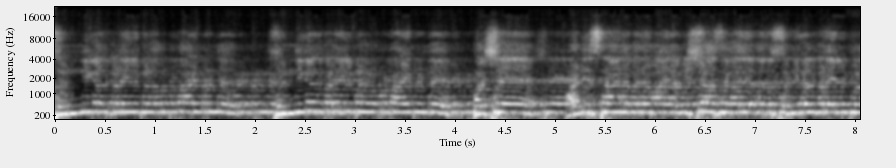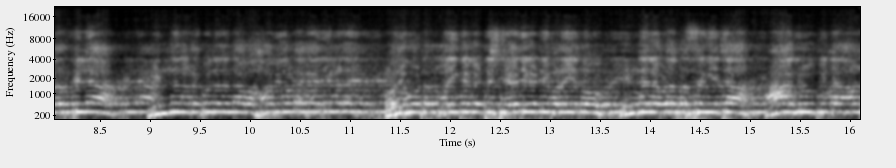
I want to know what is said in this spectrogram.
സുന്നികൾക്കിടയിൽ പിളർപ്പെട്ടായിട്ടുണ്ട് സുന്നികൾക്കിടയിൽ പിളർപ്പെട്ടായിട്ടുണ്ട് പക്ഷേ അടിസ്ഥാനപരമായ വിശ്വാസ കാര്യത്തിന് സുന്നികൾക്കിടയിൽ പിളർപ്പില്ല. ഇന്ന് നടക്കുന്നത് എന്താ? വഹാബികളുടെ കാര്യങ്ങൾ. ഒരു കൂട്ടർ മൈക്ക് കെട്ടി സ്റ്റേജ് കെട്ടി പറയുന്നു. ഇന്നലെ ഇവിടെ പ്രസംഗിച്ച ആ ഗ്രൂപ്പിന്റെ ആൾ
